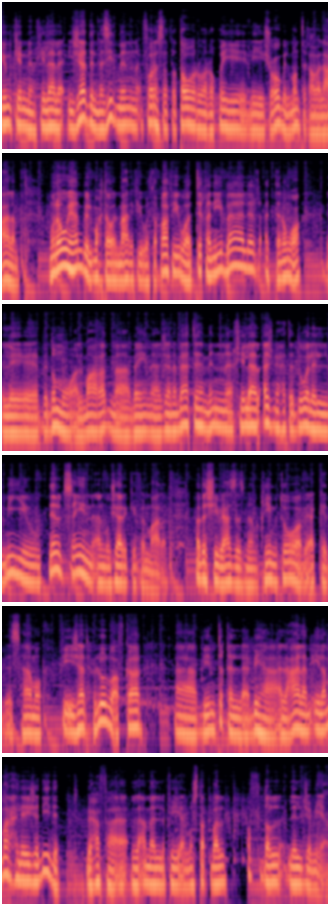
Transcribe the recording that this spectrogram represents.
يمكن من خلال إيجاد المزيد من فرص التطور والرقي لشعوب المنطقة والعالم. منوها بالمحتوى المعرفي والثقافي والتقني بالغ التنوع اللي بضمه المعرض ما بين جنباته من خلال أجنحة الدول ال 192 المشاركة في المعرض. هذا الشيء بيعزز من قيمته وبيأكد إسهامه في إيجاد حلول وأفكار بينتقل بها العالم إلى مرحلة جديدة بحفها الأمل في المستقبل. أفضل للجميع.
